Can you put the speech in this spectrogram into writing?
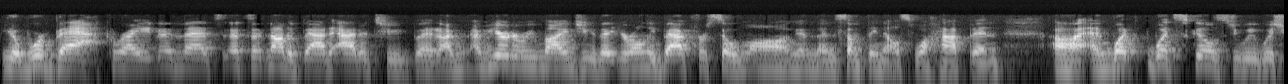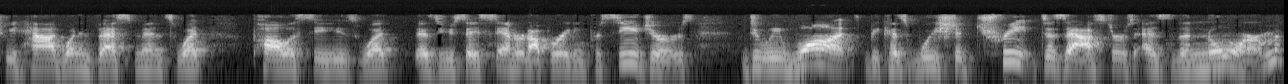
you know, we're back, right? And that's that's a, not a bad attitude, but I'm I'm here to remind you that you're only back for so long, and then something else will happen. Uh, and what what skills do we wish we had? What investments? What policies? What, as you say, standard operating procedures do we want? Because we should treat disasters as the norm.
